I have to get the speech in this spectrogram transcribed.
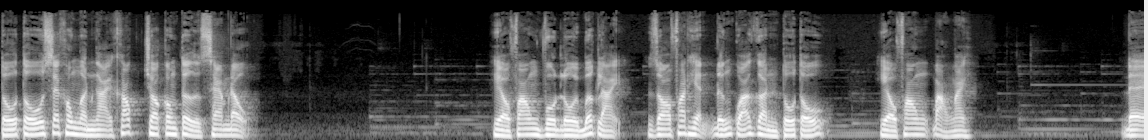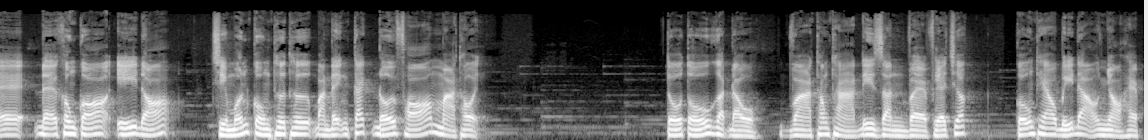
Tố Tố sẽ không ngần ngại khóc cho công tử xem đâu. Hiểu Phong vụt lùi bước lại, do phát hiện đứng quá gần Tố Tố. Hiểu Phong bảo ngay. Đệ, đệ không có ý đó, chỉ muốn cùng Thư Thư bàn định cách đối phó mà thôi. Tố Tố gật đầu và thong thả đi dần về phía trước, cũng theo bí đạo nhỏ hẹp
